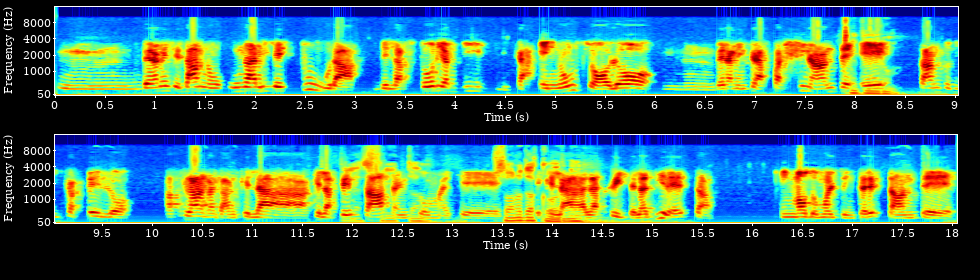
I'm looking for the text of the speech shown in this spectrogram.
mh, veramente danno una rilettura della storia biblica e non solo mh, veramente affascinante e tanto di cappello a Flanagan che l'ha, che l'ha pensata, insomma, e che, e che l'ha, l'ha scritta e l'ha diretta in modo molto interessante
